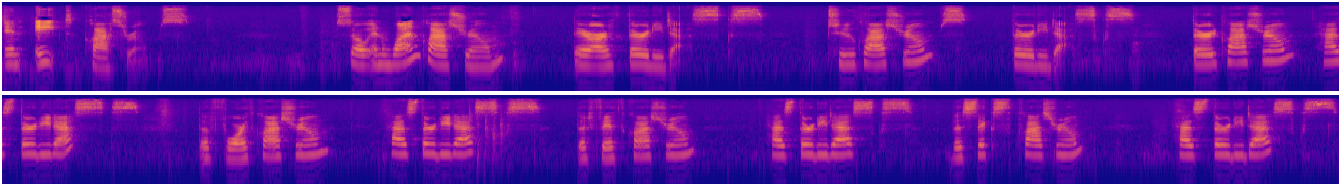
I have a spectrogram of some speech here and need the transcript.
in 8 classrooms. So in one classroom, there are 30 desks. Two classrooms, 30 desks. Third classroom has 30 desks. The fourth classroom has 30 desks. The fifth classroom has 30 desks. The sixth classroom has 30 desks.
